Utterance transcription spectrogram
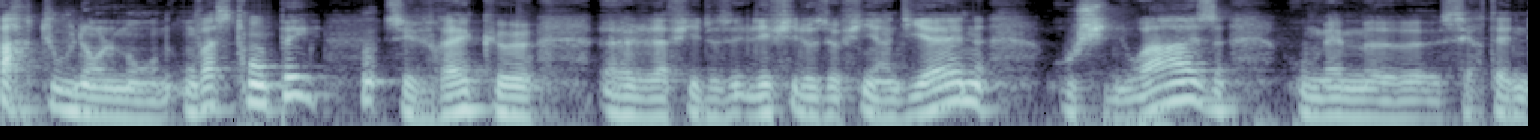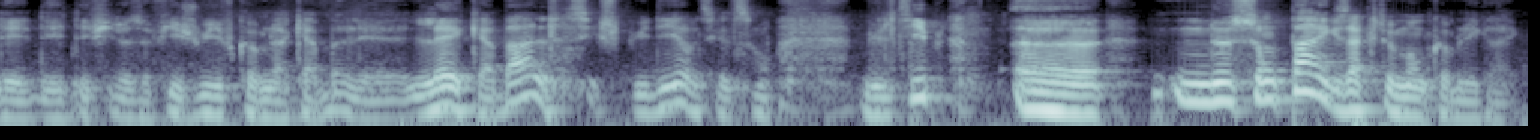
partout dans le monde. On va se tromper. C'est vrai que euh, les philosophies indiennes ou chinoises, ou même euh, certaines des, philosophies juives comme la les, kabbales, si je puis dire, parce qu'elles sont multiples, euh, ne sont pas exactement comme les Grecs.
